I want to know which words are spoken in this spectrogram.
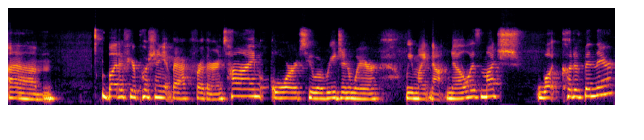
Um, but if you're pushing it back further in time or to a region where we might not know as much what could have been there,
